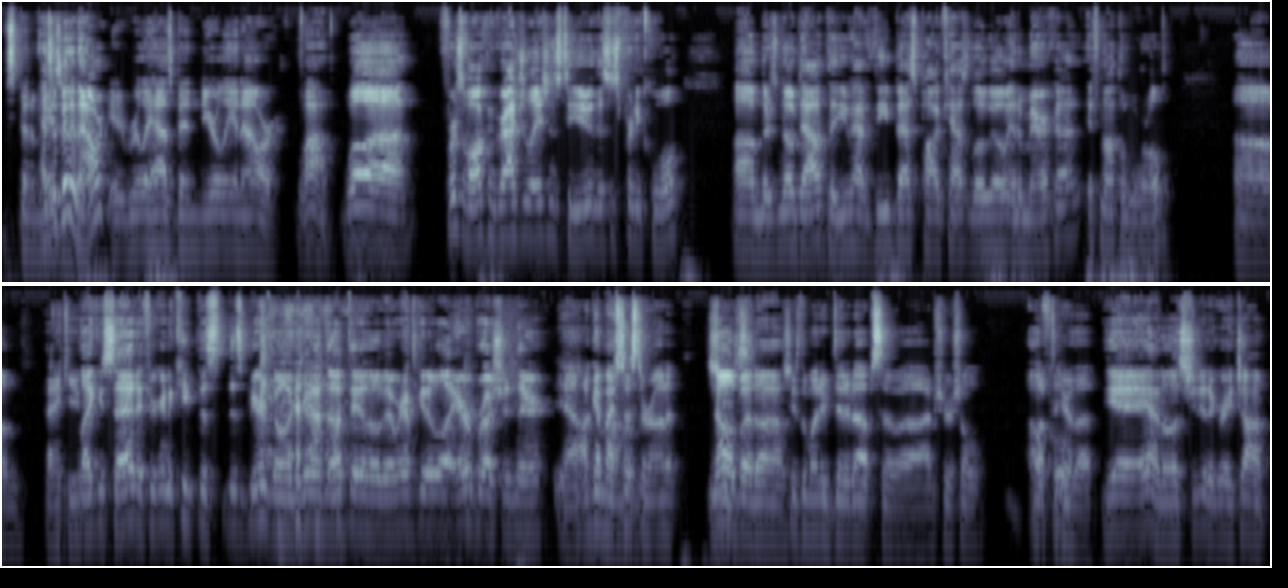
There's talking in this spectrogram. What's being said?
It's been amazing. Has it been an hour? It really has been nearly an hour. Wow. Well, uh, first of all, congratulations to you. This is pretty cool. Um, there's no doubt that you have the best podcast logo in America, if not the world. Um, Thank you. like you said, if you're going to keep this this beard going, you're going to have to update it a little bit. We're going to have to get a little airbrush in there. yeah, I'll get my um, sister on it. no, but uh, she's the one who did it up, so uh, I'm sure she'll oh, love to hear that. Yeah, yeah, yeah. No, she did a great job.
